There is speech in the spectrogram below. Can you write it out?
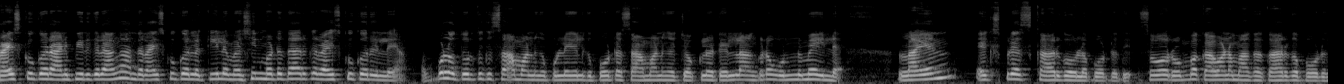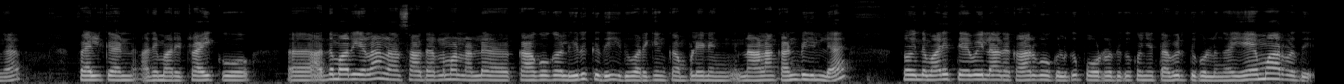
ரைஸ் குக்கர் அனுப்பியிருக்கிறாங்க. அந்த ரைஸ் குக்கரில் கீழே மெஷின் மட்டும் தான் இருக்குது ரைஸ் குக்கர் இல்லையா? அவ்வளோ தூரத்துக்கு சாமானுங்க பிள்ளைகளுக்கு போட்ட சாமானுங்க சாக்லேட் எல்லாம் கூட ஒன்றுமே இல்லை. லயன் எக்ஸ்பிரஸ் கார்கோவில் போட்டது. ஸோ ரொம்ப கவனமாக கார்கோ போடுங்க. ஃபெல்கன் அதே மாதிரி ட்ரைகோ அந்த மாதிரியெல்லாம் நான் சாதாரணமாக நல்ல கார்கோகள் இருக்குது. இது வரைக்கும் கம்ப்ளைண்ட் நான்லாம் கண்டு இல்லை. ஸோ இந்த மாதிரி தேவையில்லாத கார்கோக்களுக்கு போடுறதுக்கு கொஞ்சம் தவிர்த்து கொள்ளுங்கள் ஏமாறுறது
